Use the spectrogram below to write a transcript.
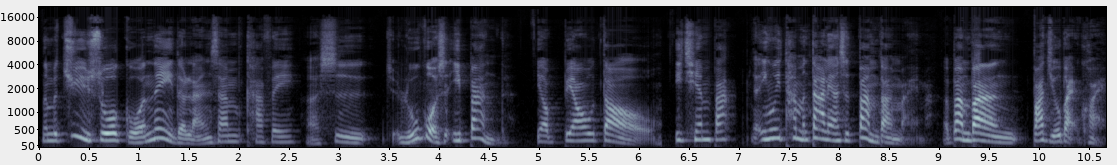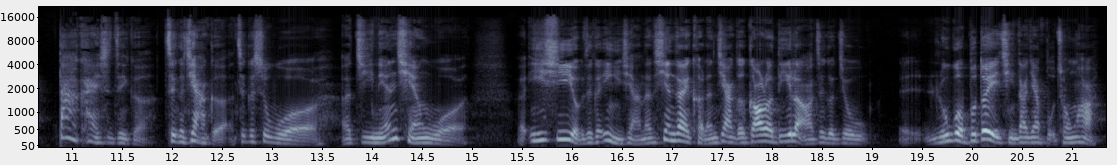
那么据说国内的蓝山咖啡啊，是如果是一半的，要标到一千八，因为他们大量是半半买嘛，呃，半半八九百块，大概是这个这个价格。这个是我呃几年前我。呃，依稀有这个印象，那现在可能价格高了低了啊，这个就呃，如果不对，请大家补充哈。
